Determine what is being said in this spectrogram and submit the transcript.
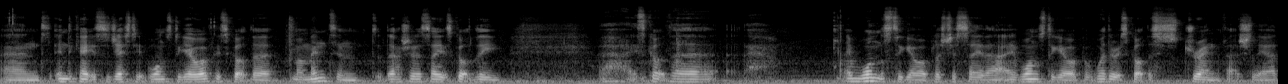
and indicators suggest it wants to go up it's got the momentum should I should say it's got the uh, it's got the it wants to go up let's just say that. It wants to go up but whether it's got the strength actually I,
